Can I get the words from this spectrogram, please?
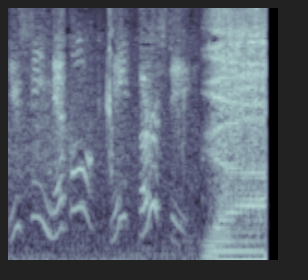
You see nipple? Me thirsty.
